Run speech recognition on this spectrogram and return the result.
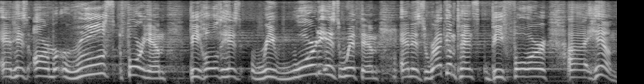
and his arm rules for him. Behold, his reward is with him, and his recompense before uh, him.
